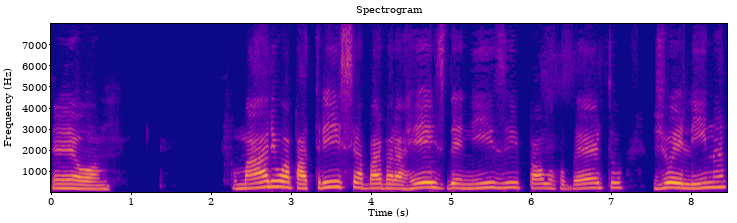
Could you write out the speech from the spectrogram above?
É, ó. O Mário, a Patrícia, a Bárbara Reis, Denise, Paulo Roberto, Joelina,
